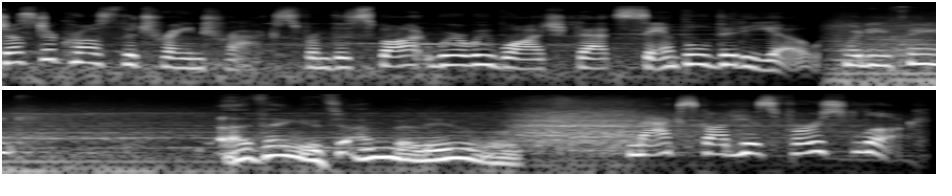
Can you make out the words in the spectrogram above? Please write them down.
Just across the train tracks from the spot where we watched that sample video, What do you think? I think it's unbelievable. Max got his first look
